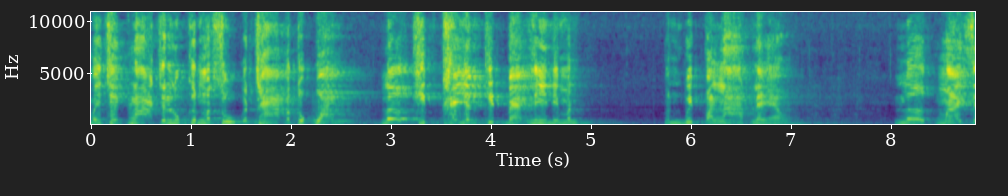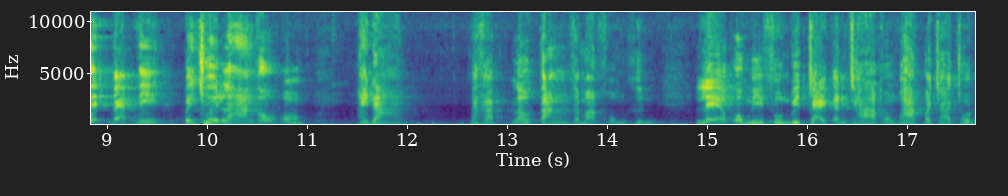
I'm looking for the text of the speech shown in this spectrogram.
ไม่ใช่พระจะลุกขึ้นมาสูบกัญชากันทุกวัน เลิกคิดใครยังคิดแบบนี้นี่มันมันวิปลาสแล้ว เลิกไมเซ็ตแบบนี้ไปช่วยล้างเขาออกให้ได้นะครับ เราตั้งสมาคมขึ้น แล้วก็มีศูนย์วิจัยกัญชาของภาคประชาชน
